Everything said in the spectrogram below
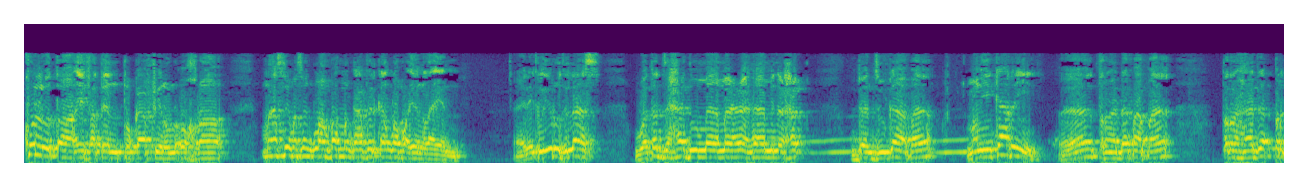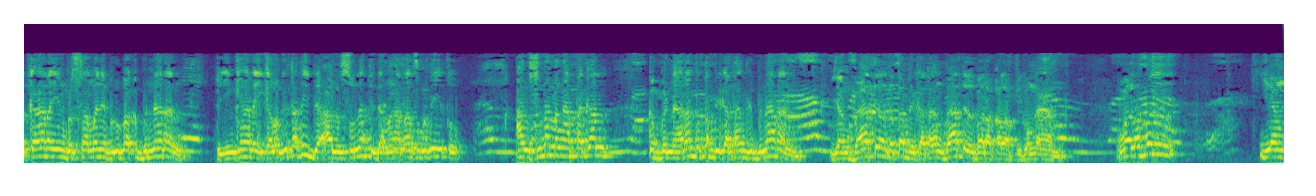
Kullu ta'ifatin tukaffirul ukhra. Masing-masing kelompok mengkafirkan kelompok yang lain. Nah, ini keliru jelas. Wa tadhhadu ma ma'aha min al-haq dan juga apa? mengingkari eh, terhadap apa? Terhadap perkara yang bersamanya berupa kebenaran diingkari. Kalau kita tidak Ahlussunnah tidak mengatakan seperti itu. Ahlussunnah mengatakan kebenaran tetap dikatakan kebenaran, yang batil tetap dikatakan batil barakallahu fikum. Walaupun yang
